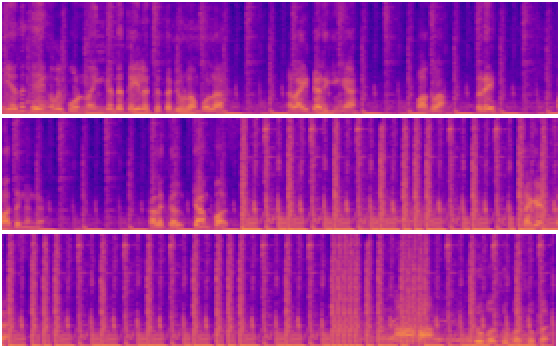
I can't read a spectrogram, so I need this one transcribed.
நீ எதுக்கு எங்க போய் போடணும்? இங்க இருந்து கையில வச்சு தட்டி விடலாம் போல. நல்லா ஹைட்டா இருக்கீங்க. பார்க்கலாம். ரெடி பாத்துங்கங்க கலக்கல் கேம்பஸ் செகண்ட் சான்ஸ் ஆஹா சூப்பர் சூப்பர் சூப்பர்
